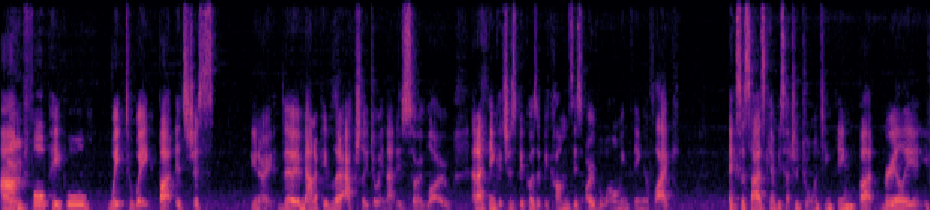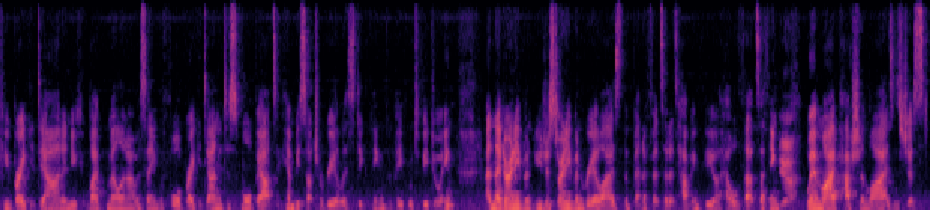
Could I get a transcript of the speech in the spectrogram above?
um, Yeah. for people week to week. But it's just you know the amount of people that are actually doing that is so low, and I think it's just because it becomes this overwhelming thing of like exercise can be such a daunting thing but really if you break it down and you like mel and i were saying before break it down into small bouts it can be such a realistic thing for people to be doing. And they don't even you just don't even realize the benefits that it's having for your health. That's i think Yeah, where my passion lies is just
